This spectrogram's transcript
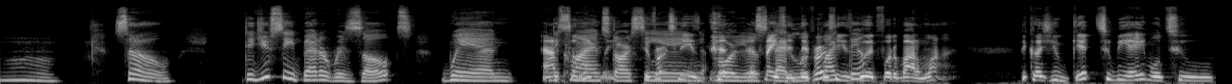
Mm. So, did you see better results when Absolutely. the client starts seeing diversity is, lawyers that it, look diversity like is good for the bottom line because you get to be able to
